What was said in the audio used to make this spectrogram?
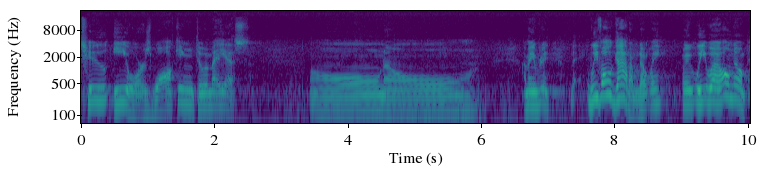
two Eeyores walking to Emmaus. Oh, no. I mean, we've all got them, don't we? I mean, we, we all know them.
